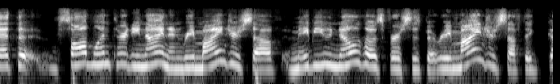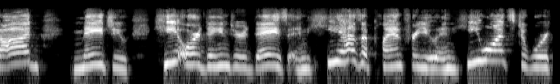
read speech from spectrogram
that the psalm 139 and remind yourself maybe you know those verses but remind yourself that god made you. He ordained your days and he has a plan for you and he wants to work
